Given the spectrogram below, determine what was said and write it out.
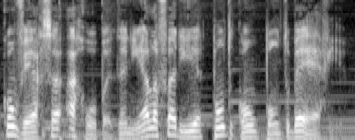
conversa@danielafaria.com.br.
